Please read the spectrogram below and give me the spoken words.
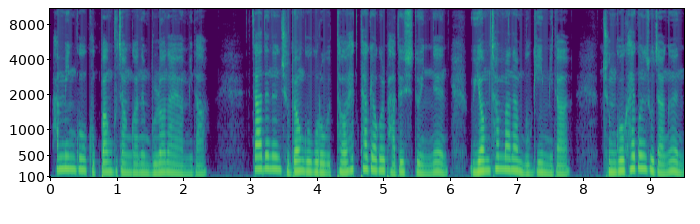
한민구 국방부 장관은 물러나야 합니다. 사드는 주변국으로부터 핵타격을 받을 수도 있는 위험천만한 무기입니다. 중국 해군 소장은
